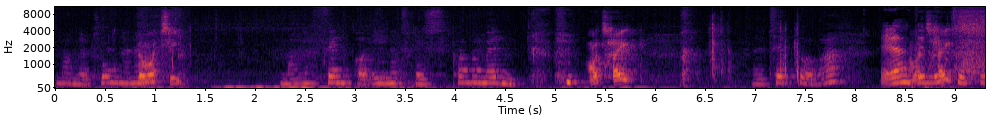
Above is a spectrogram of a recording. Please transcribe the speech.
Mangler to, Nana. Nummer 10. Mangler 5 og 61. Kom nu med den. Nummer 3. Er jeg tæt på, hva'? Ja, Nummer det er tre. lidt tæt på.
